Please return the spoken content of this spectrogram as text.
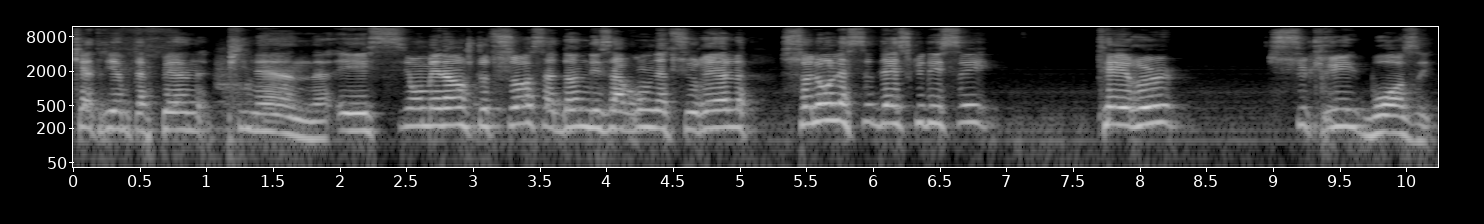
Quatrième terpène, pinène. Et si on mélange tout ça, ça donne des arômes naturels selon le site de la SQDC. Terreux, sucré, boisé.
